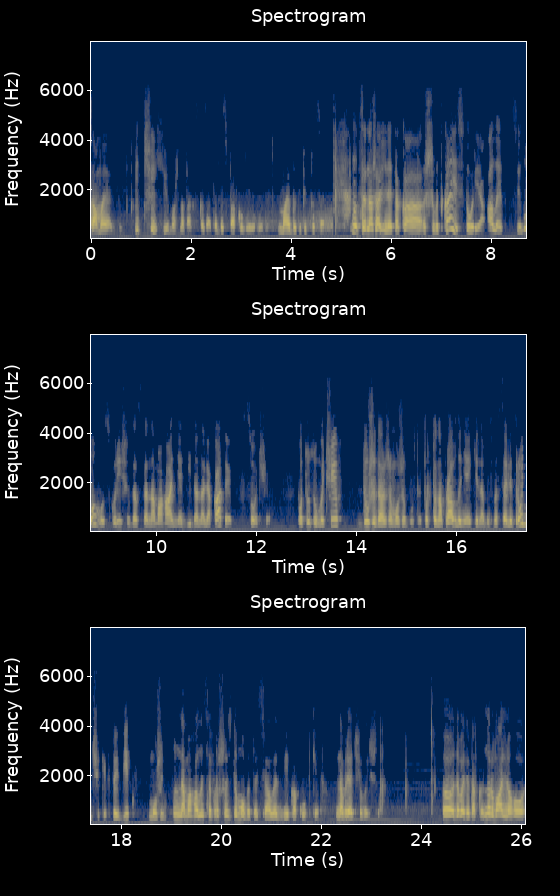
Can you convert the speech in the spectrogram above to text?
саме під Чехію, можна так сказати, безпекової угоди. Має бути підписано. Ну, це, на жаль, не така швидка історія, але в цілому, скоріше за все, намагання діда налякати в Сочі по тузу мечів дуже даже може бути. Тобто направлення які-небудь веселі дрончики в той бік можуть намагалися про щось домовитися, але двійка кубків навряд чи вийшло. Е, давайте так, нормального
